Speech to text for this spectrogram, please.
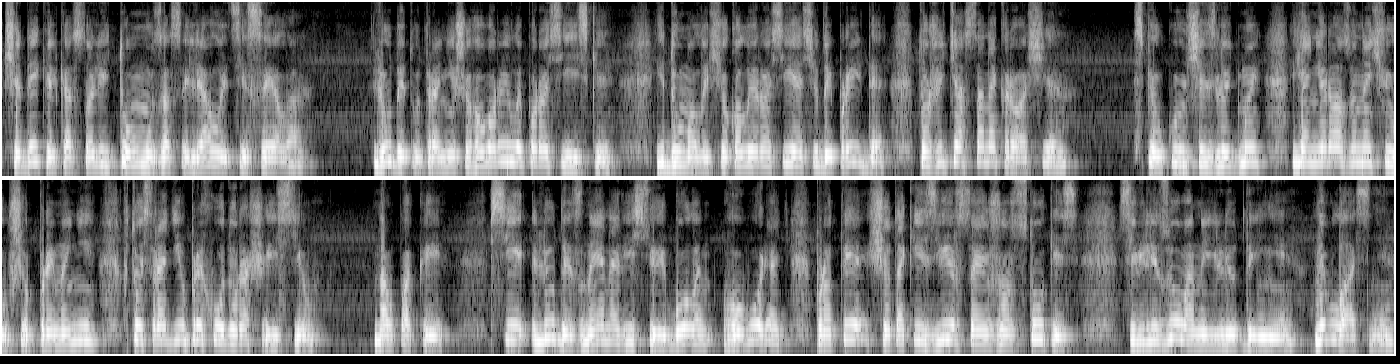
ще декілька століть тому заселяли ці села. Люди тут раніше говорили по-російськи і думали, що коли Росія сюди прийде, то життя стане краще. Спілкуючись з людьми, я ні разу не чув, щоб при мені хтось радів приходу рашистів. Навпаки, всі люди з ненавістю і болем говорять про те, що такі звірства і жорстокість цивілізованій людині не власні.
